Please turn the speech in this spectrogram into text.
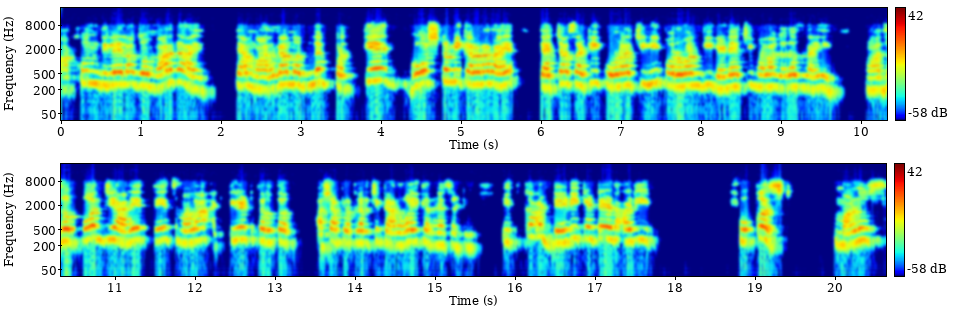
आखून दिलेला जो मार्ग आहे त्या मार्गामधले प्रत्येक गोष्ट मी करणार आहे त्याच्यासाठी कोणाचीही परवानगी घेण्याची मला गरज नाही. माझं पद जे आहे तेच मला ऍक्टिव्हेट करतं अशा प्रकारची कारवाई करण्यासाठी. इतका डेडिकेटेड आणि फोकस्ड माणूस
